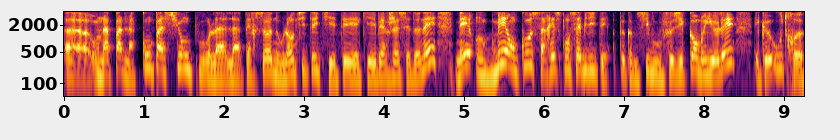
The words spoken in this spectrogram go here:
Euh, on n'a pas de la compassion pour la, personne ou l'entité qui était qui hébergeait ces données, mais on met en cause sa responsabilité. Un peu comme si vous vous faisiez cambrioler et que, outre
